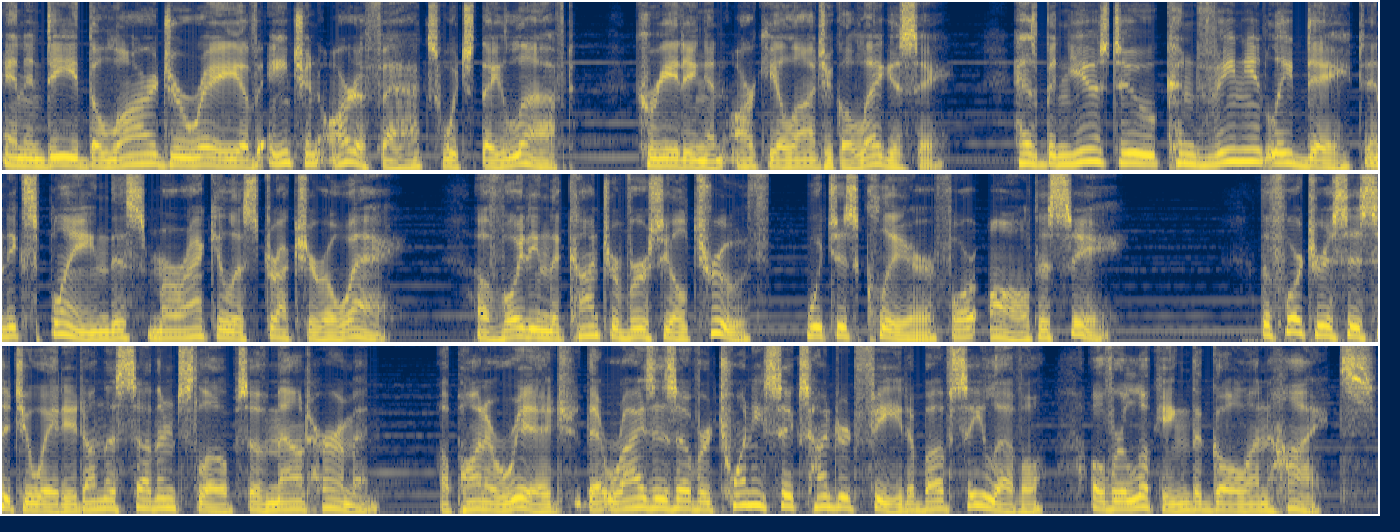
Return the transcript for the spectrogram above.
and indeed the large array of ancient artifacts which they left, creating an archaeological legacy, has been used to conveniently date and explain this miraculous structure away, avoiding the controversial truth which is clear for all to see. The fortress is situated on the southern slopes of Mount Hermon, upon a ridge that rises over 2,600 feet above sea level, overlooking the Golan Heights.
